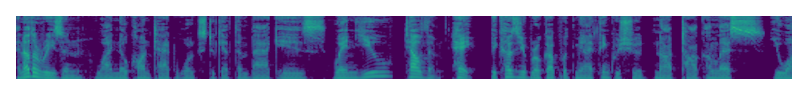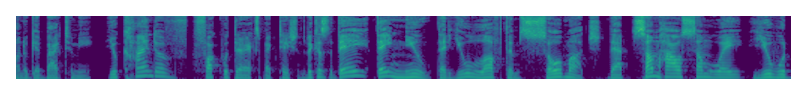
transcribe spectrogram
Another reason why no contact works to get them back is when you tell them, hey, because you broke up with me, I think we should not talk unless you want to get back to me you kind of fuck with their expectations because they they knew that you loved them so much that somehow some way you would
